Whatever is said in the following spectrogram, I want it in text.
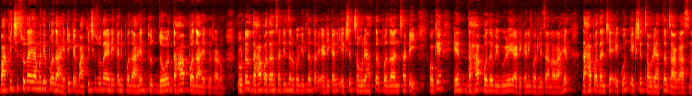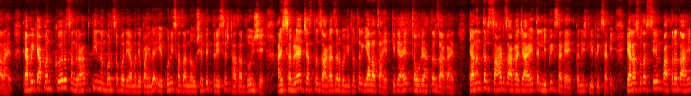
बाकीची सुद्धा यामध्ये पदं आहे ठीक आहे? बाकीची सुद्धा या ठिकाणी पदं आहेत. जवळ दहा पदं आहेत मित्रांनो. टोटल दहा पदांसाठी जर बघितलं तर या ठिकाणी एकशे चौऱ्याहत्तर पदांसाठी ओके हे दहा पदं वेगवेगळी या ठिकाणी भरली जाणार आहेत. दहा पदांच्या एकूण एकशे चौऱ्याहत्तर जागा असणार आहेत. त्यापैकी आपण कर संग्राहक तीन नंबरचं पद यामध्ये पाहिलं. एकोणीस हजार नऊशे ते त्रेसष्ट हजार दोनशे आणि सगळ्यात जास्त जागा जर बघितलं तर यालाच आहेत. किती आहेत? चौऱ्याहत्तर जागा आहेत. त्यानंतर साठ जागा ज्या आहेत त्या लिपिकसाठी आहेत कनिष्ठ लिपिकसाठी. याला सुद्धा सेम पात्रता आहे.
